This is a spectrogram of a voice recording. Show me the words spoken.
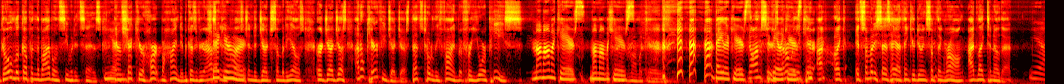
go look up in the Bible and see what it says Yeah. and check your heart behind it because if you're asking a your heart. question to judge somebody else or judge us, I don't care if you judge us. That's totally fine, but for your peace, My mama cares. My mama cares. Mama cares. Baylor cares. No, I'm serious. Michaela I don't really care. I, like, if somebody says, "Hey, I think you're doing something wrong," I'd like to know that. Yeah.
